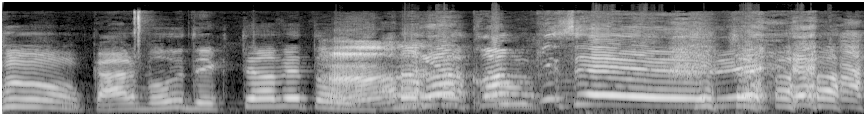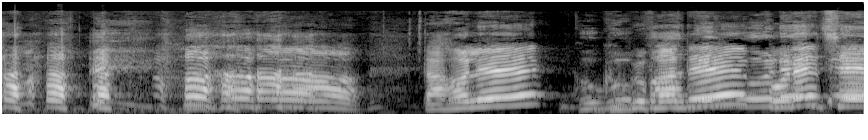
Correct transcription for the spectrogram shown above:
হুম, কার বউ দেখতে হবে তো। কম কিসে তাহলে ঘুঘু ফাঁদে পড়েছে।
